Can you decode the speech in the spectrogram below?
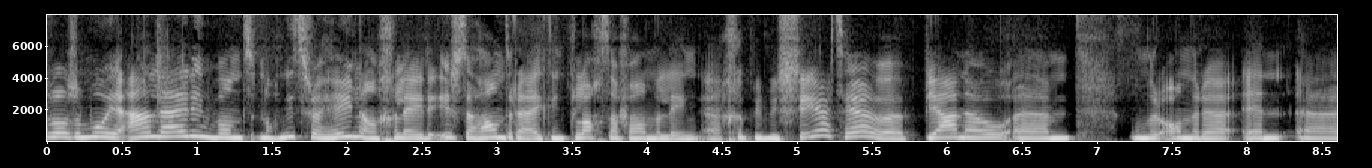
was een mooie aanleiding, want nog niet zo heel lang geleden is de handreiking klachtafhandeling uh, gepubliceerd. Hè? Uh, piano um, onder andere. En uh,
